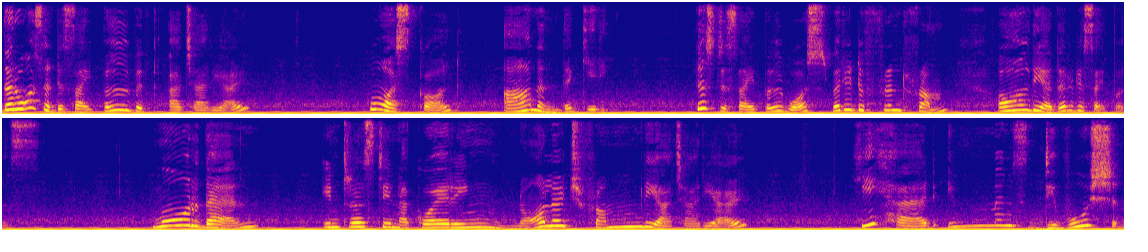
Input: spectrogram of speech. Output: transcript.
There was a disciple with Acharya who was called Anandagiri. This disciple was very different from all the other disciples. More than interest in acquiring knowledge from the Acharya, he had immense devotion,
